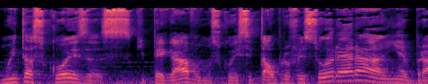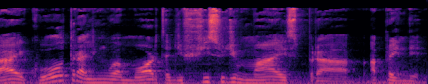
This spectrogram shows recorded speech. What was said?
Muitas coisas que pegávamos com esse tal professor era em hebraico, outra língua morta, difícil demais para aprender.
